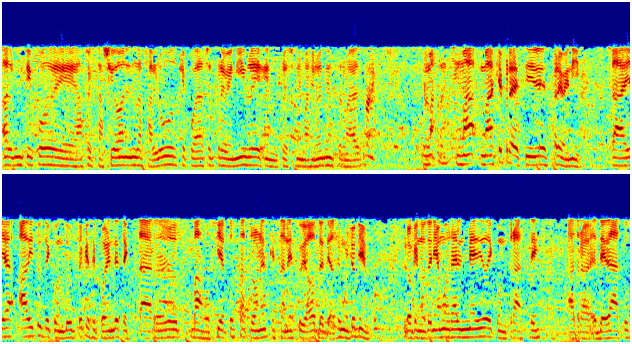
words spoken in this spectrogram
algún tipo de afectación en la salud que pueda ser prevenible en, pues, me imagino, en enfermedades crónicas. Más que predecir es prevenir. Hay hábitos de conducta que se pueden detectar bajo ciertos patrones que están estudiados desde hace mucho tiempo. Lo que no teníamos era el medio de contraste a través de datos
